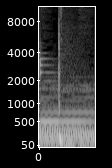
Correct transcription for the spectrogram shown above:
you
